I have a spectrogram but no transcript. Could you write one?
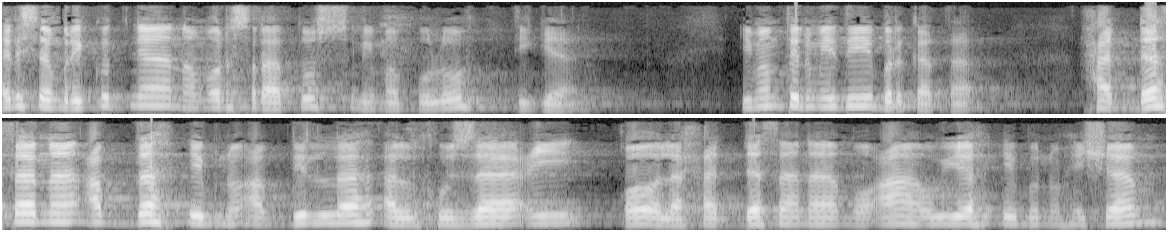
Hadis yang berikutnya nomor 153. Imam Tirmizi berkata, Haddatsana Abdah ibnu Abdullah Al-Khuzai qala haddatsana Muawiyah ibnu Hisham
